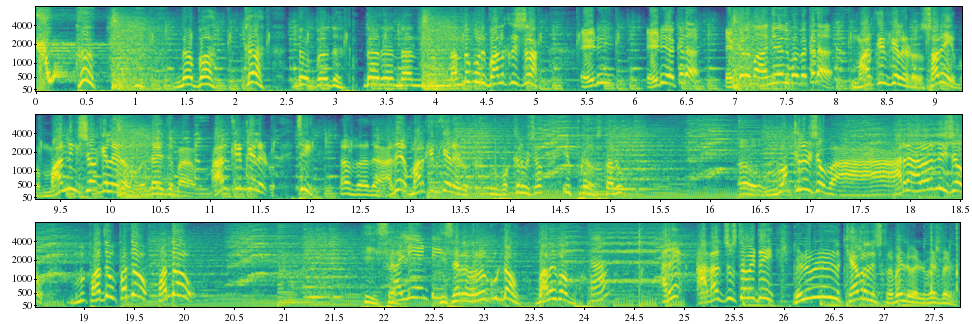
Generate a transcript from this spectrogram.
క- ద- బ- ద- ద- ద- న- నందమూరి బాలకృష్ణ. ఏడి ఏడి ఎక్కడ? ఎక్కడ మా ఆంజనేయులు బాబు ఎక్కడ? మార్కెట్కి వెళ్ళాడు. సారీ మార్నింగ్ షోకి వెళ్ళాడు. మార్కెట్కి వెళ్ళాడు. ఛీ, అదే మార్కెట్కి వెళ్ళాడు. ఒక్క నిమిషం ఇప్పుడే వస్తాను. ఒక్క నిమిషం అర అర నిమిషం. పదు పదు పదు. ఈసారి ఎవరు అనుకుంటాం బాలయ్య బాబు? అరే అలా చూస్తావేంటి? వెళ్ళు వెళ్ళు వెళ్ళు, కెమెరా తీసుకురా. వెళ్ళు వెళ్ళు వెళ్ళు వెళ్ళు.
